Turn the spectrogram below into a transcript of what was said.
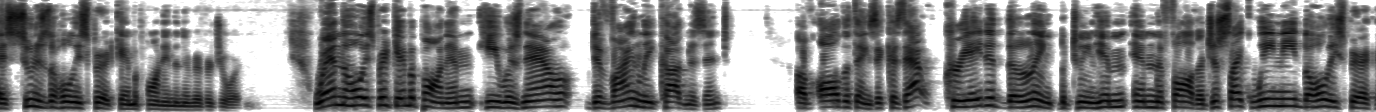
as soon as the Holy Spirit came upon him in the River Jordan. When the Holy Spirit came upon him, he was now divinely cognizant of all the things because that created the link between him and the Father. Just like we need the Holy Spirit,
